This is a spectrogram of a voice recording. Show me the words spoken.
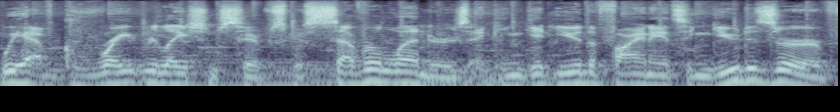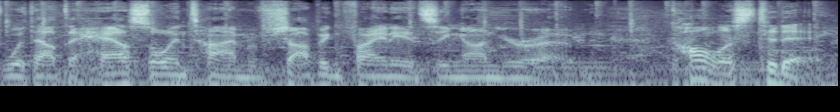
We have great relationships with several lenders and can get you the financing you deserve without the hassle and time of shopping financing on your own. Call us today.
